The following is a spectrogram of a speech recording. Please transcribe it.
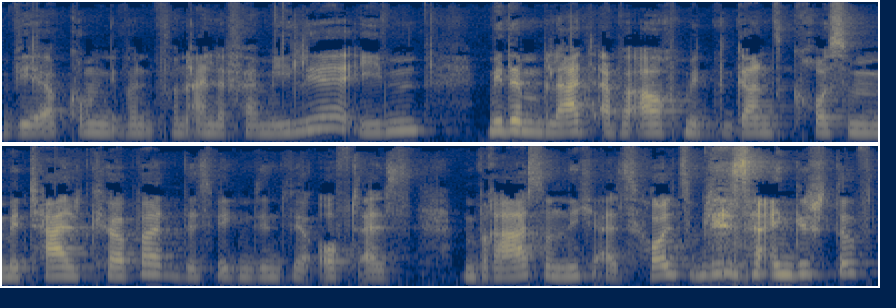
Wir kommen von einer Familie, eben mit dem Blatt, aber auch mit ganz großem Metallkörper. Deswegen sind wir oft als Brass und nicht als Holzbläser eingestuft.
